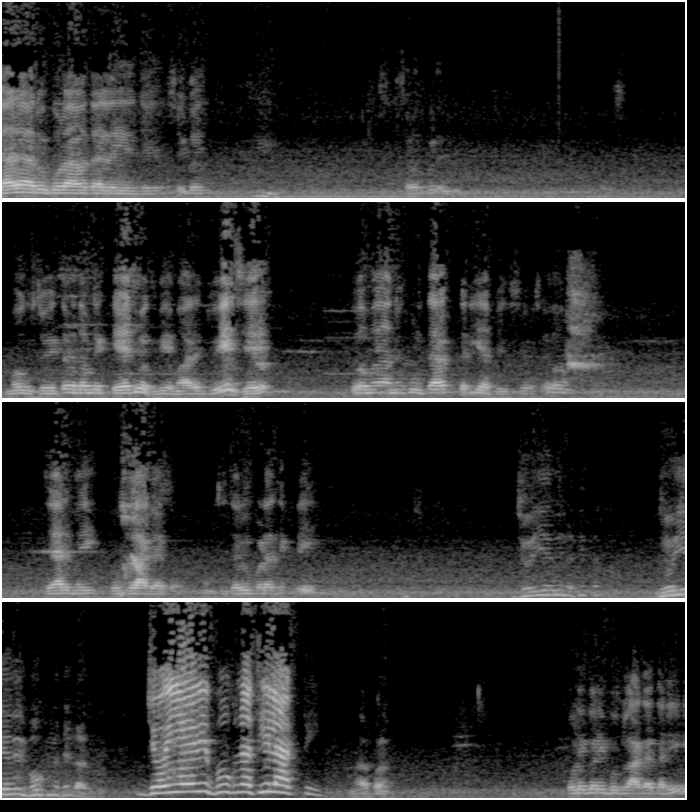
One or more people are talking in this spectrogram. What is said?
જયારે અનુકૂળ આવે ત્યારે લઈએ છીએ શું કહ્યું ખબર પડે? મોક્ષ જોઈએ. તો તમને કહેજો કે ભાઈ મારે જોઈએ છે તો અમે અનુકૂળતા કરી આપીશું શું? જયારે મેં ભૂખ લાગે તો. જરૂર પડે છે કે જોઈએ એવી નથી જોઈએ એવી ભૂખ નથી લાગતી. જોઈએ એવી ભૂખ નથી લાગતી. હા પણ થોડી ઘણી ભૂખ લાગે ખરી?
